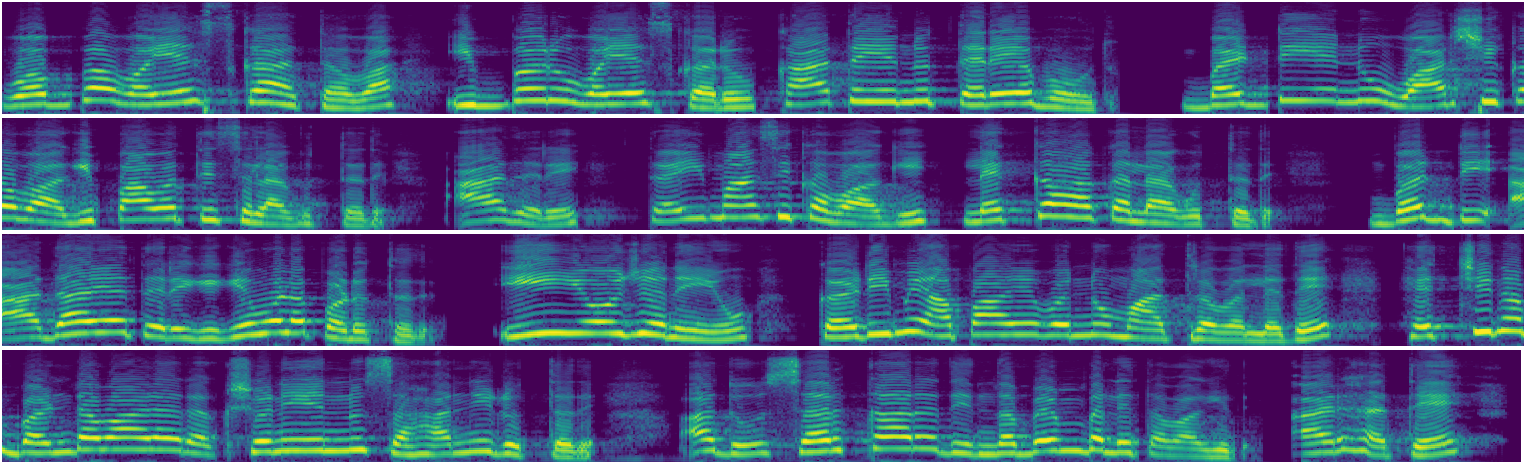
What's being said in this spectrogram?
ಒಬ್ಬ ವಯಸ್ಕ ಅಥವಾ ಇಬ್ಬರು ವಯಸ್ಕರು ಖಾತೆಯನ್ನು ತೆರೆಯಬಹುದು. ಬಡ್ಡಿಯನ್ನು ವಾರ್ಷಿಕವಾಗಿ ಪಾವತಿಸಲಾಗುತ್ತದೆ. ಆದರೆ ತ್ರೈಮಾಸಿಕವಾಗಿ ಲೆಕ್ಕ ಹಾಕಲಾಗುತ್ತದೆ. ಬಡ್ಡಿ ಆದಾಯ ತೆರಿಗೆಗೆ ಒಳಪಡುತ್ತದೆ. ಈ ಯೋಜನೆಯು ಕಡಿಮೆ ಅಪಾಯವನ್ನು ಮಾತ್ರವಲ್ಲದೆ ಹೆಚ್ಚಿನ ಬಂಡವಾಳ ರಕ್ಷಣೆಯನ್ನು ಸಹ ನೀಡುತ್ತದೆ. ಅದು ಸರ್ಕಾರದಿಂದ ಬೆಂಬಲಿತವಾಗಿದೆ. ಅರ್ಹತೆ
